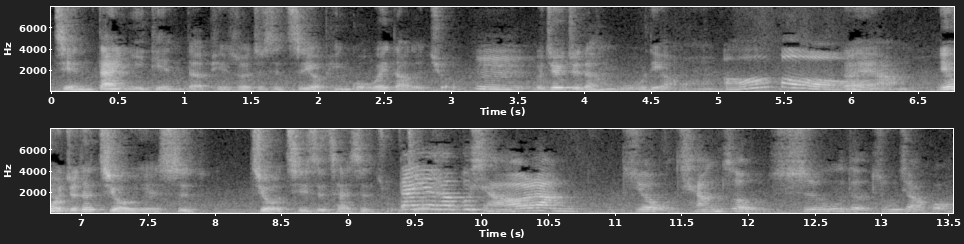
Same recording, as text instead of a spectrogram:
简单一点的，比如说就是只有苹果味道的酒，嗯，我就会觉得很无聊啊。哦，对，啊，因为我觉得酒也是酒，其实才是主角。但因为他不想要让酒抢走食物的主角光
